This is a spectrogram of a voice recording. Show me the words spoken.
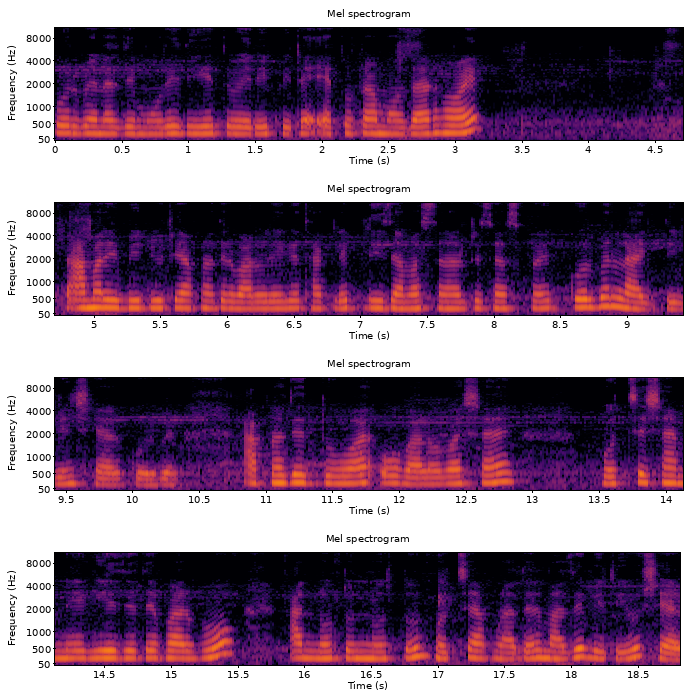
করবে না যে মুড়ি দিয়ে তৈরি পিঠা এতটা মজার হয়। তা আমার এই ভিডিওটি আপনাদের ভালো লেগে থাকলে প্লিজ আমার চ্যানেলটি সাবস্ক্রাইব করবেন লাইক দিবেন শেয়ার করবেন। আপনাদের দোয়া ও ভালোবাসায় হচ্ছে সামনে এগিয়ে যেতে পারব আর নতুন নতুন হচ্ছে আপনাদের মাঝে ভিডিও শেয়ার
